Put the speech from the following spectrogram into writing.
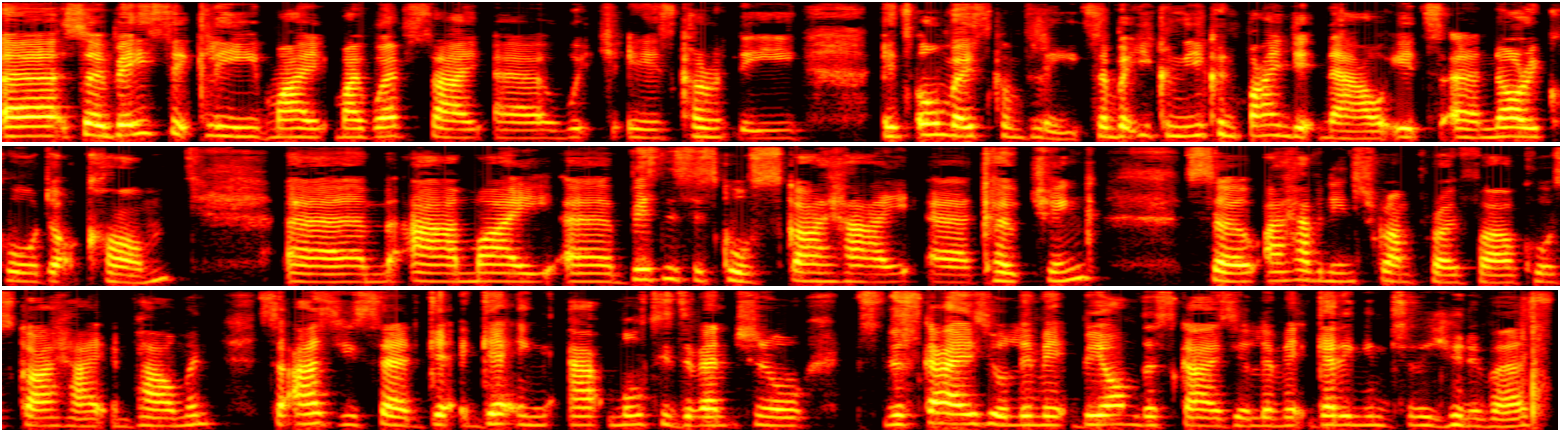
Uh, so basically, my my website, uh, which is currently it's almost complete. So, but you can you can find it now. It's uh, narikaur.com. Um, uh, my uh, business is called Sky High uh, Coaching. So I have an Instagram profile called Sky High Empowerment. So as you said, get, getting at multidimensional, the sky is your limit. Beyond the sky is your limit. Getting into the universe.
